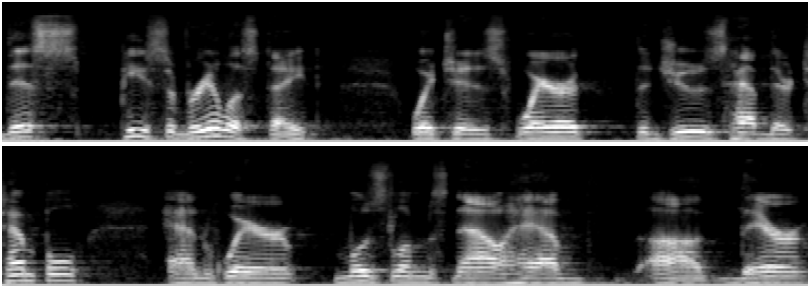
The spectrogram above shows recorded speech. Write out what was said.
this piece of real estate, which is where the Jews had their temple and where Muslims now have uh, their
